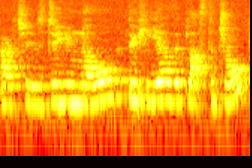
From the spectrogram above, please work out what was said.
arches? Do you know, do you hear the plaster drop?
